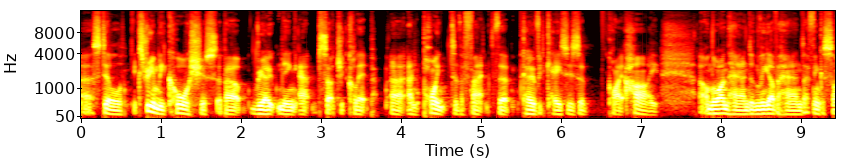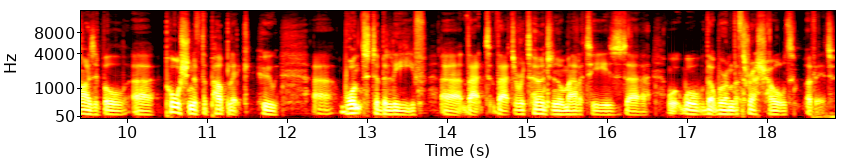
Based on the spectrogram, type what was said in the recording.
uh, still extremely cautious about reopening at such a clip uh, and point to the fact that COVID cases are quite high on the one hand, and on the other hand, I think a sizable uh, portion of the public who uh, want to believe uh, that that a return to normality is uh, well, that we're on the threshold of it.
